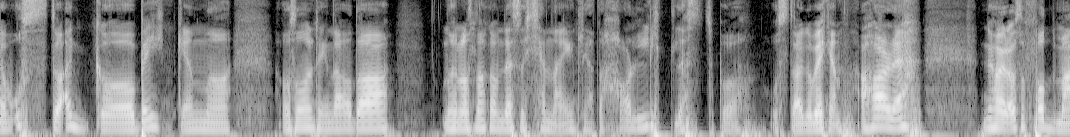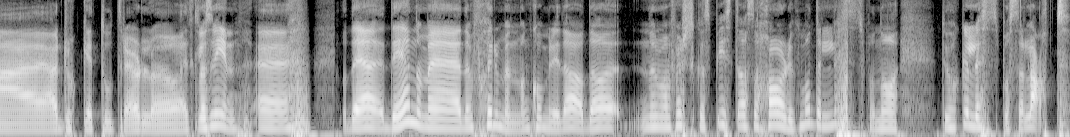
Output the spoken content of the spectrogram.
av ost og egg og bacon og, og sånne ting. da, Og da når han snakker om det, så kjenner jeg egentlig at jeg har litt lyst på ost, egg og bacon. Jeg har det. Nå har jeg også fått meg Jeg har drukket to-tre øl og et glass vin. Eh, og det, det, er noe med den formen man kommer i da. da. Når man først skal spise, da, så har du på en måte lyst på noe Du har ikke lyst på salat.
